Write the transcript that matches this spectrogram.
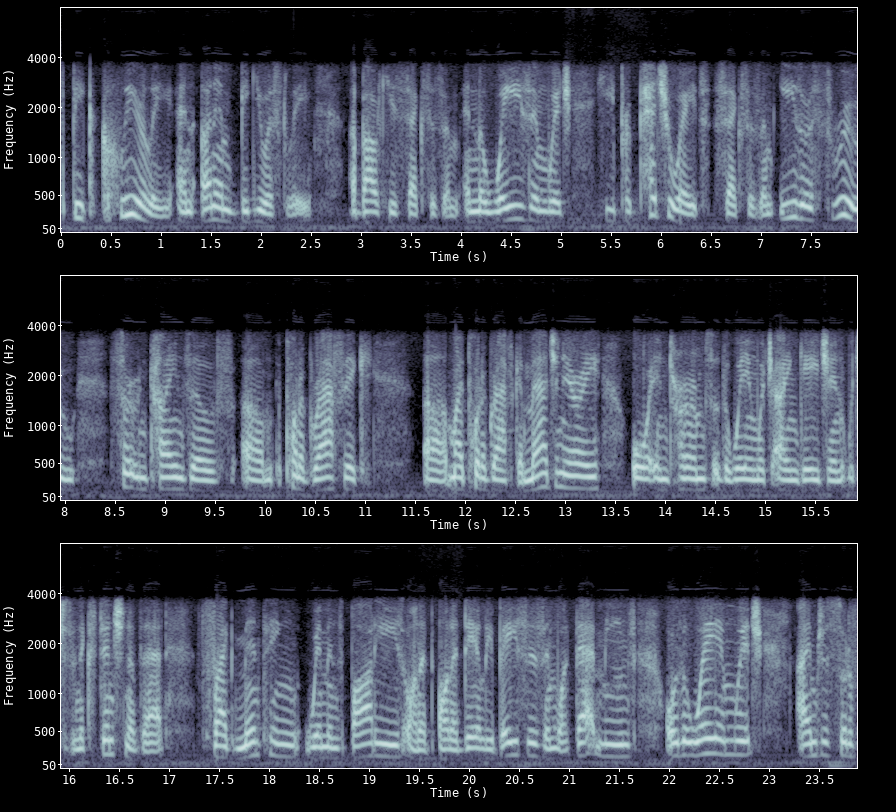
speak clearly and unambiguously about his sexism and the ways in which he perpetuates sexism, either through certain kinds of um, pornographic, uh, my pornographic imaginary, or in terms of the way in which I engage in, which is an extension of that, fragmenting women's bodies on a on a daily basis and what that means, or the way in which I'm just sort of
